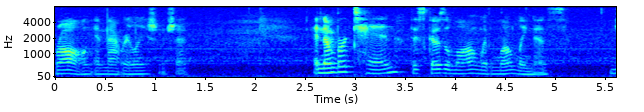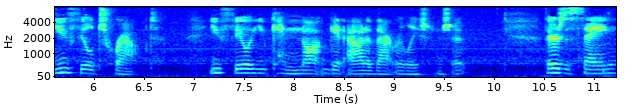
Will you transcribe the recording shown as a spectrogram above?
wrong in that relationship. And number 10, this goes along with loneliness. You feel trapped. You feel you cannot get out of that relationship. There's a saying,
